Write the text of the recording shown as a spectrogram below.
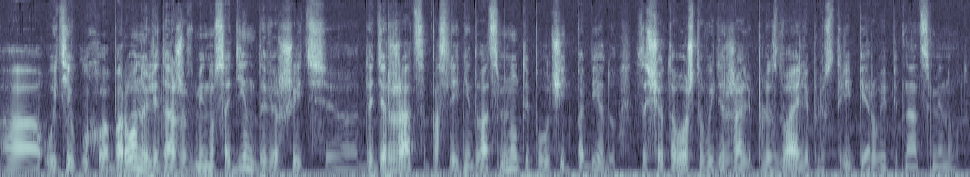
э, уйти в глухую оборону или даже в минус 1, довершить, э, додержаться последние 20 минут и получить победу за счет того, что вы держали плюс 2 или плюс 3 первые 15 минут.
